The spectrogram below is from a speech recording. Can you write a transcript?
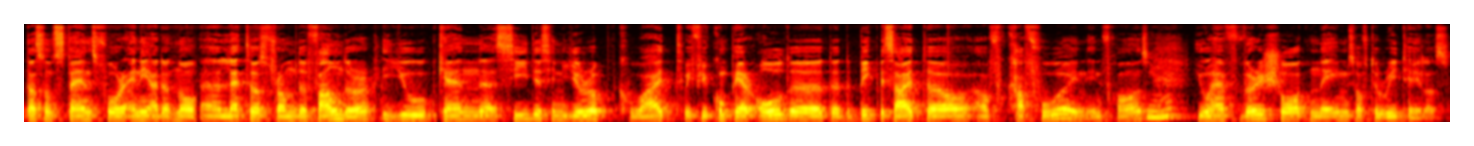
does not stand for any, I don't know, uh, letters from the founder. You can uh, see this in Europe quite, if you compare all the, the, the big, beside uh, of Carrefour in, in France, Yeah. you have very short names of the retailers.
